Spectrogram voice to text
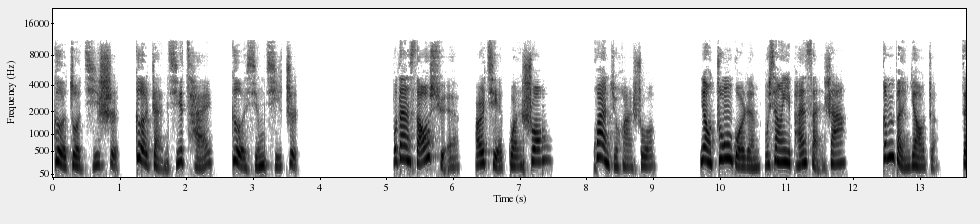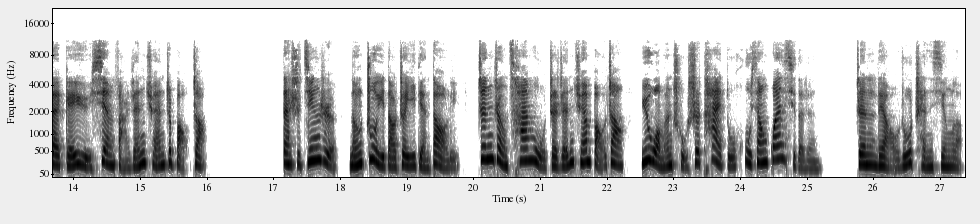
各做其事，各展其才，各行其志。不但扫雪，而且管霜。换句话说，要中国人不像一盘散沙，根本要着。在给予宪法人权之保障，但是今日能注意到这一点道理，真正参悟这人权保障与我们处事态度互相关系的人，真了如晨星了。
